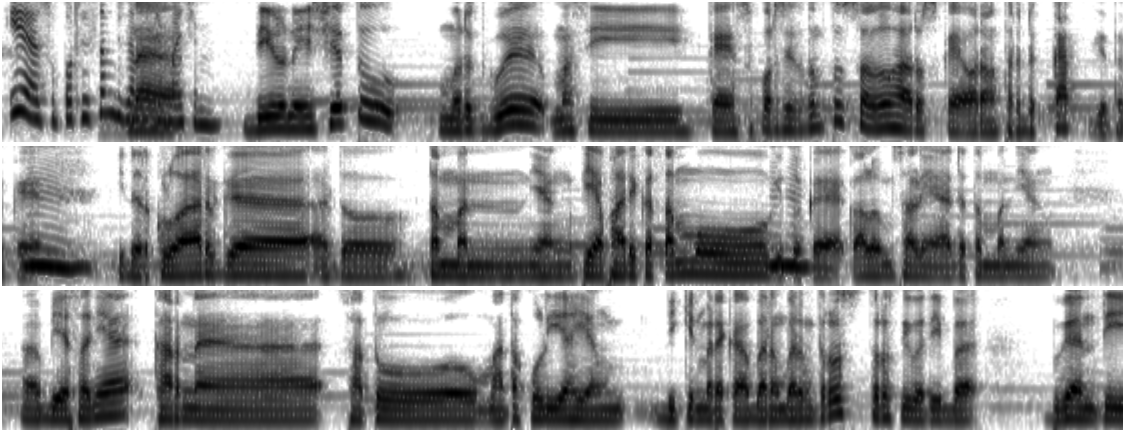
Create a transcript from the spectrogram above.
Iya support system bisa Nah, macam-macam. Di Indonesia tuh menurut gue masih kayak support system tuh selalu harus kayak orang terdekat gitu kayak Hmm. either keluarga atau teman yang tiap hari ketemu gitu Mhm. kayak kalau misalnya ada teman yang eh, biasanya karena satu mata kuliah yang bikin mereka bareng-bareng terus terus tiba-tiba ganti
